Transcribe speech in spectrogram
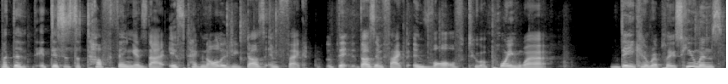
But the it, this is the tough thing is that if technology does in fact does in fact evolve to a point where they can replace humans,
